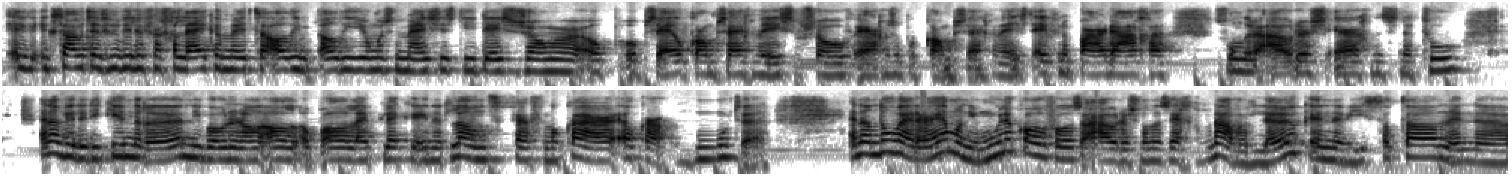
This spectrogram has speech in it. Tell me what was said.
Ik, ik zou het even willen vergelijken met al die, al die jongens en meisjes die deze zomer op, op zeilkamp zijn geweest of zo. Of ergens op een kamp zijn geweest. Even een paar dagen zonder ouders ergens naartoe. En dan willen die kinderen, die wonen dan al op allerlei plekken in het land, ver van elkaar, elkaar ontmoeten. En dan doen wij er helemaal niet moeilijk over als ouders. Want dan zeggen we, nou wat leuk, en wie is dat dan? En, uh,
